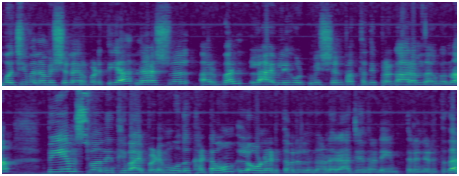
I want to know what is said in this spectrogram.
ഉപജീവന മിഷൻ ഏർപ്പെടുത്തിയ നാഷണൽ അർബൻ ലൈവ്ലിഹുഡ് മിഷൻ പദ്ധതി പ്രകാരം നൽകുന്ന പി എം സ്വനിധി വായ്പയുടെ മൂന്ന് ഘട്ടവും ലോൺ എടുത്തവരിൽ നിന്നാണ് രാജേന്ദ്രനെയും തിരഞ്ഞെടുത്തത്.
